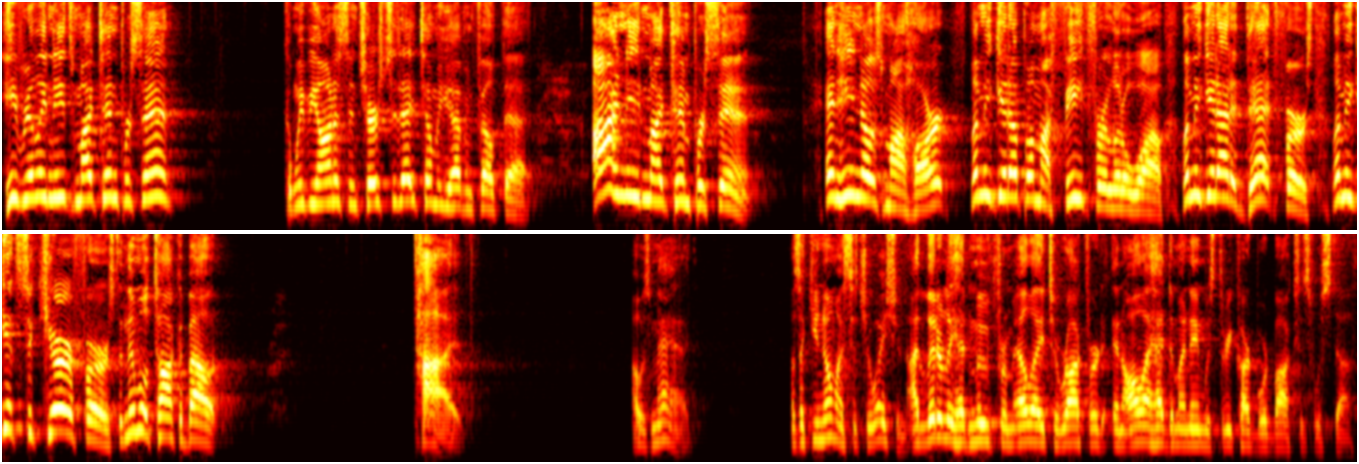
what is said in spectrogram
He really needs my 10%. Can we be honest in church today? Tell me you haven't felt that. I need my 10%. And He knows my heart. Let me get up on my feet for a little while. Let me get out of debt first. Let me get secure first. And then we'll talk about tithe. I was mad. I was like, you know my situation. I literally had moved from LA to Rockford, and all I had to my name was three cardboard boxes with stuff.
